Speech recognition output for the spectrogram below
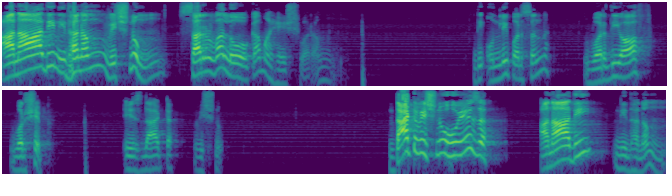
Anadi Nidhanam Vishnum Sarvaloka Maheshwaram. The only person worthy of worship is that Vishnu. That Vishnu who is Anadi Nidhanam,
